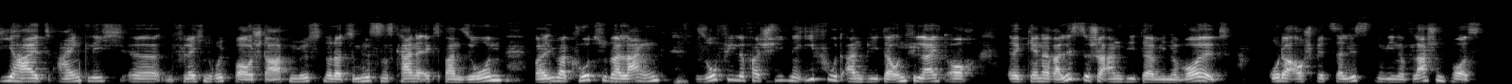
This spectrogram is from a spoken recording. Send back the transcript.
die halt eigentlich äh, einen Flächenrückbau starten müssten oder zumindest keine Expansion, weil über kurz oder lang so viele verschiedene E-Food-Anbieter und vielleicht auch äh, generalistische Anbieter wie eine Volt oder auch Spezialisten wie eine Flaschenpost,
